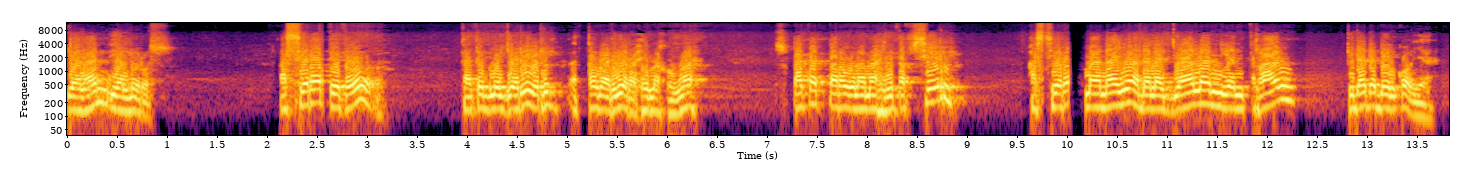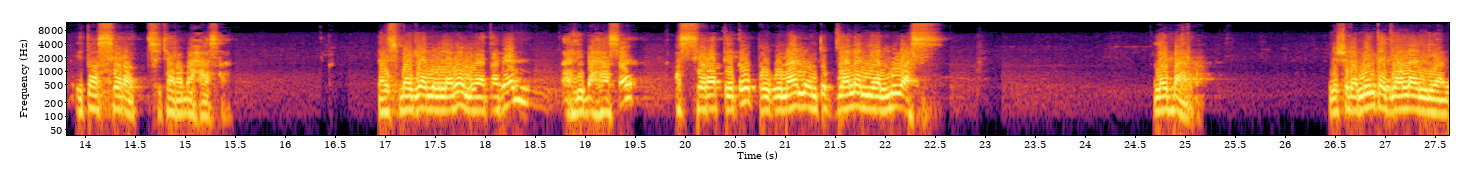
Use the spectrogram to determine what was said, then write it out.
Jalan yang lurus. As-sirat itu kata Ibnu Jarir At-Tabari rahimahullah sepakat para ulama ahli tafsir as-sirat mananya adalah jalan yang terang tidak ada bengkoknya. Itu as-sirat secara bahasa. Dan sebagian ulama mengatakan ahli bahasa As-sirat itu penggunaan untuk jalan yang luas. Lebar. Ini sudah minta jalan yang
